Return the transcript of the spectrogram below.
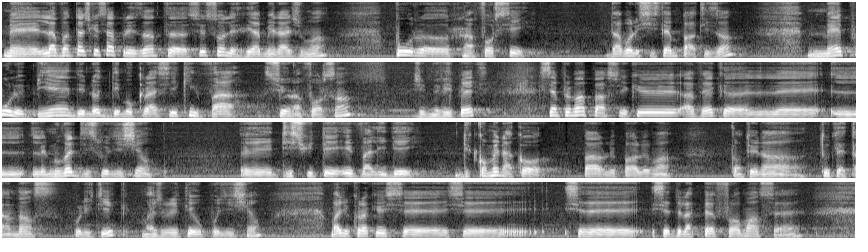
Mais l'avantage que ça présente, euh, ce sont les réaménagements pour renforcer d'abord le système partisan, mais pour le bien de notre démocratie qui va se renforçant, je me répète, Simplement parce que avec euh, les, nouvelles dispositions euh, discutées et validées du commun accord par le Parlement contenant toutes les tendances politiques, majorité, opposition, moi je crois que c'est de la performance, hein.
